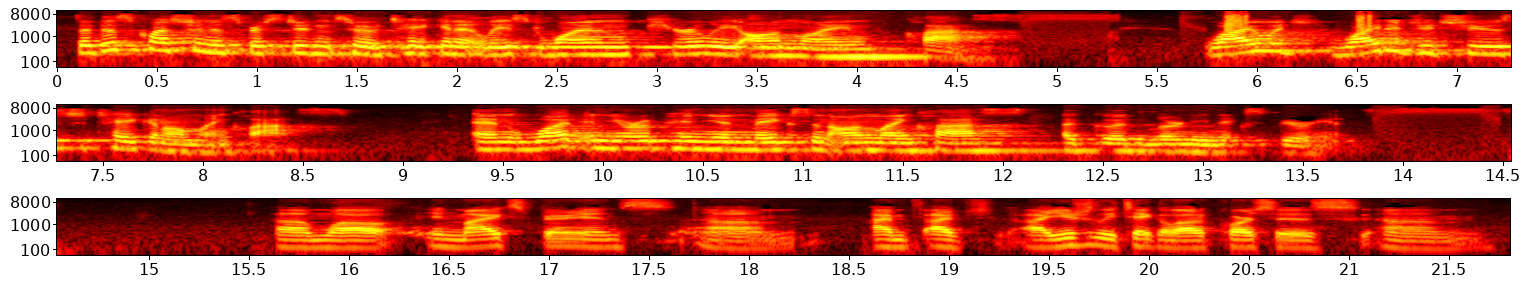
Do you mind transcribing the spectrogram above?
So this question is for students who have taken at least one purely online class. Why, would, why did you choose to take an online class? And what, in your opinion, makes an online class a good learning experience? Um, well, in my experience, um, I'm, I've, i usually take a lot of courses. Um,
